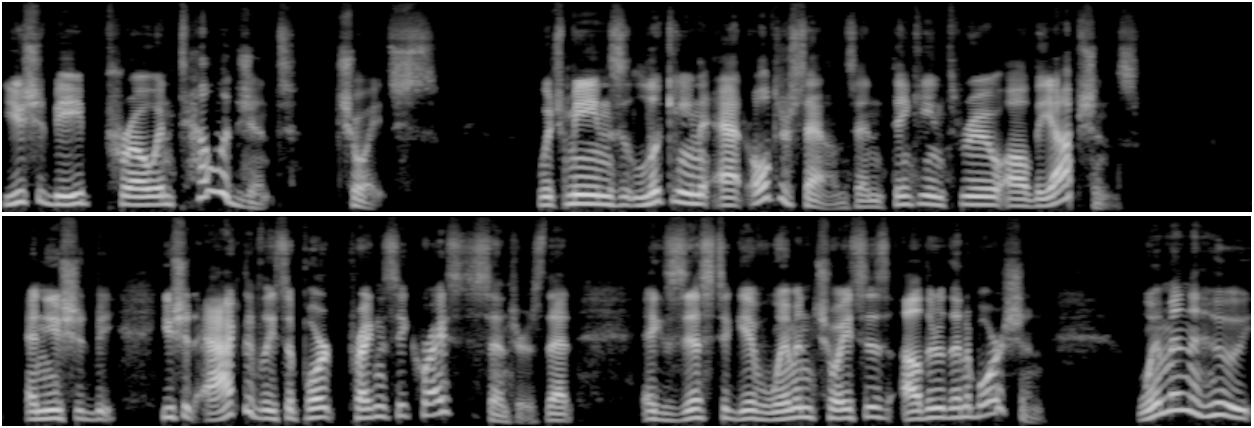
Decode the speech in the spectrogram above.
you should be pro intelligent choice which means looking at ultrasounds and thinking through all the options. And you should be you should actively support pregnancy crisis centers that exist to give women choices other than abortion. Women who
